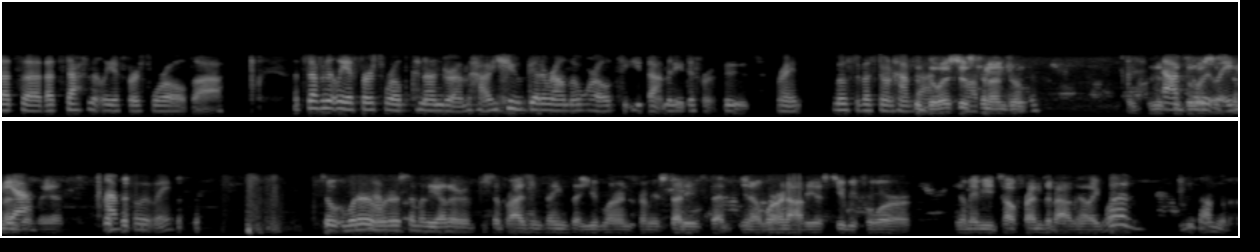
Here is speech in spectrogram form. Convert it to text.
That's a that's definitely a first world uh, that's definitely a first world conundrum. How you get around the world to eat that many different foods, right? Most of us don't have it's that. A delicious conundrum. It's Absolutely, conundrum, yeah. yeah. Absolutely. So what are what are some of the other surprising things that you've learned from your studies that you know weren't obvious to you before, or you know maybe you tell friends about and they're like, what? What are you talking about?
